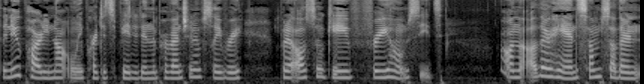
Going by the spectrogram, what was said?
The new party not only participated in the prevention of slavery, but it also gave free homesteads. On the other hand, some Southern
